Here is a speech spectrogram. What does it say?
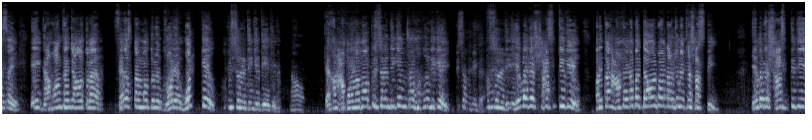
আছে এই গামান থেকে আল্লাহ তাআলা ফেরেশতার মাধ্যমে ধরে মোটকে পিছনের দিকে দিয়ে দিবে। এখন আপনার নাম পিছনের দিকে চতুর্থ দিকে পিছনের দিকে। এভাবে শাস্তি দিয়ে মানে তার আমল নামা দেওয়াটা তার জন্য একটা শাস্তি। এভাবে শাস্তি দিয়ে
